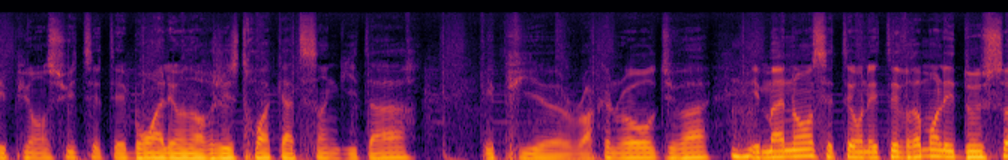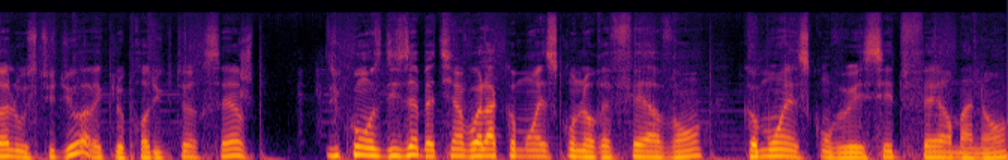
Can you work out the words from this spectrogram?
et puis ensuite c'était bon, allez, on enregistre 3, 4, 5 guitares, et puis euh, rock and roll, tu vois. Mhm. Et maintenant, c'était, on était vraiment les deux seuls au studio avec le producteur Serge. du coup, on se disait, bah tiens, voilà comment est-ce qu'on aurait fait avant, comment est-ce qu'on veut essayer de faire maintenant.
